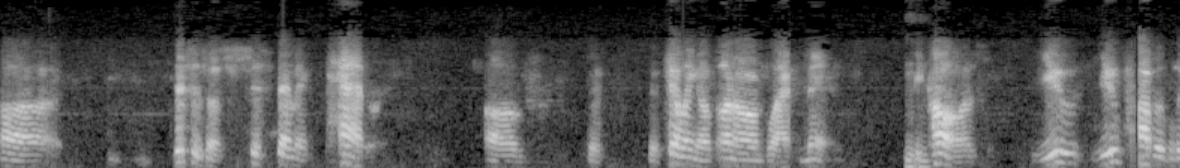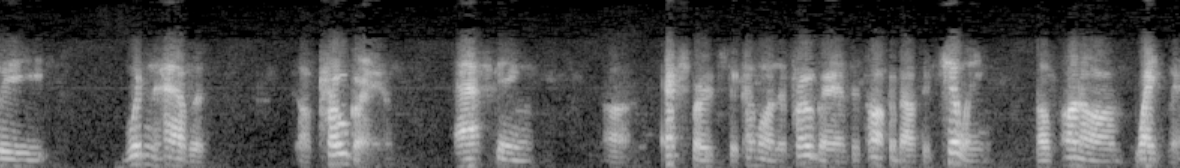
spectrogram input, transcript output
Uh, this is a systemic pattern of the, killing of unarmed black men, mm-hmm. because you you probably wouldn't have a, a program asking uh, experts to come on the program to talk about the killing of unarmed white men.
